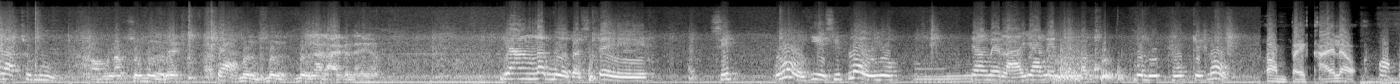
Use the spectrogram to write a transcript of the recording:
มารับชั่วโมงเอารับซุมือเลยจ้ะมือมือมือละหลายเป็นไหนครับย่างละมือก็สิได้10โล20โลอยู่ย่างได้หลายย่างได้ถึงแบบบ่รู้6 7โลพร้อมไปขายแล้วพร้อมไป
